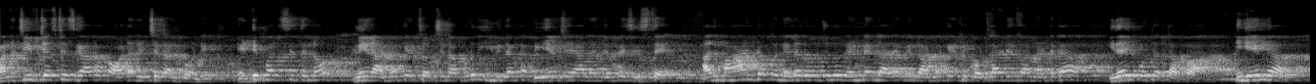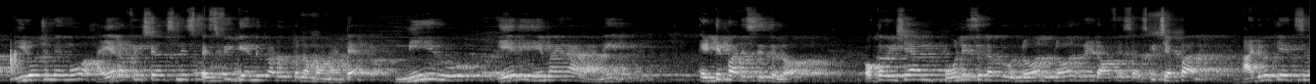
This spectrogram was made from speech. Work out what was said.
మన చీఫ్ జస్టిస్ గారు ఒక ఆర్డర్ ఇచ్చారు అనుకోండి. ఎట్టి పరిస్థితిలో మీరు అడ్వకేట్స్ వచ్చినప్పుడు ఈ విధంగా బిహేవ్ చేయాలని చెప్పేసి ఇస్తే అది మా అంటే ఒక నెల రోజులు రెండు నెలలు అదే వీళ్ళు అడ్వకేట్లు కొట్లాడేరు అన్నట్టుగా ఇదైపోతుంది తప్ప ఇంకేం కాదు. ఈరోజు మేము హైయర్ అఫీషియల్స్ని స్పెసిఫిక్గా ఎందుకు అడుగుతున్నాము అని అంటే మీరు ఏది ఏమైనా కానీ ఎట్టి పరిస్థితుల్లో ఒక విషయం పోలీసులకు లోవర్ లోవర్ గ్రేడ్ ఆఫీసర్స్కి చెప్పాలి. అడ్వకేట్స్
